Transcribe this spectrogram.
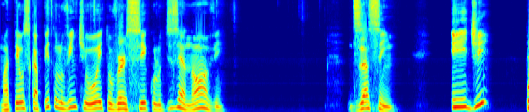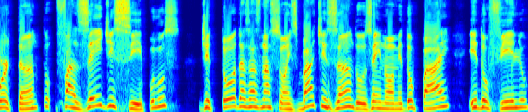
Mateus capítulo 28, versículo 19, diz assim: Ide, portanto, fazei discípulos de todas as nações, batizando-os em nome do Pai e do Filho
